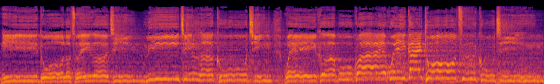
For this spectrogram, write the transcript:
你堕落罪恶境，历尽了苦境，为何不快悔改脱此苦境？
